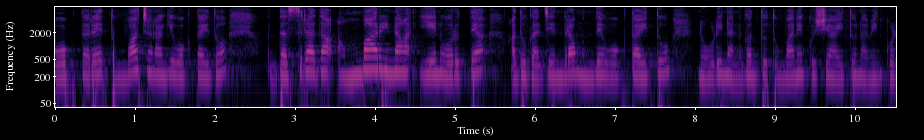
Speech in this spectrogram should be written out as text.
ಹೋಗ್ತಾರೆ. ತುಂಬ ಚೆನ್ನಾಗಿ ಹೋಗ್ತಾ ಇದ್ದೋ ದಸರಾದ ಅಂಬಾರಿನ ಏನು ಹೊರುತ್ತೆ ಅದು ಗಜೇಂದ್ರ ಮುಂದೆ ಹೋಗ್ತಾ ಇತ್ತು. ನೋಡಿ, ನನಗಂತೂ ತುಂಬಾ ಖುಷಿ ಆಯಿತು. ನವೀನ್ ಕೂಡ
